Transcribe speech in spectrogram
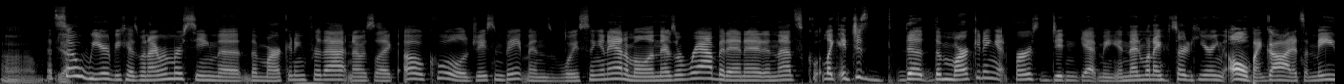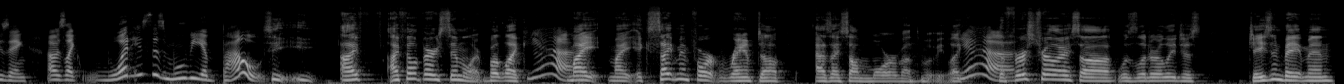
Um, That's yeah. so weird because when I remember seeing the the marketing for that, and I was like, "Oh, cool! Jason Bateman's voicing an animal, and there's a rabbit in it, and that's cool." Like it just the the marketing at first didn't get me, and then when I started hearing, "Oh my god, it's amazing," I was like, "What is this movie about?" See, I I felt very similar, but like Yeah. my my excitement for it ramped up as I saw more about the movie. Like Yeah. the first trailer I saw was literally just Jason Bateman,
